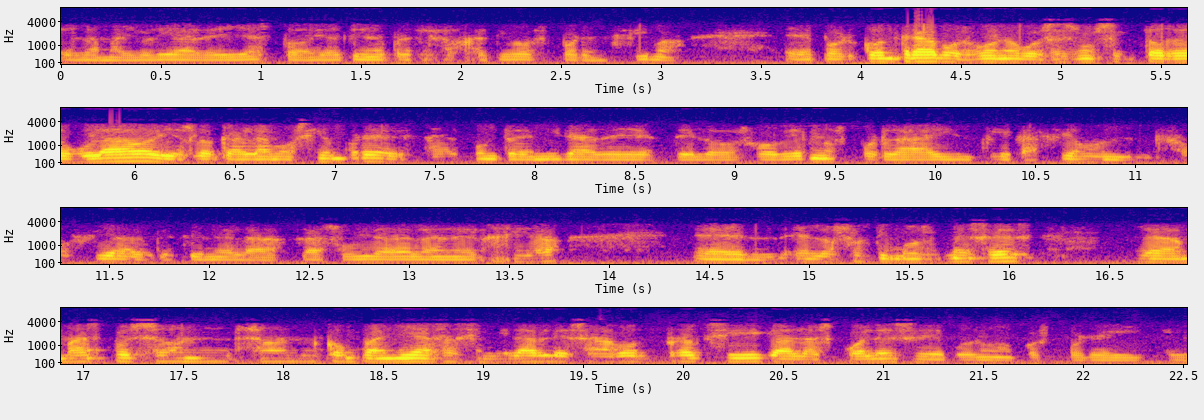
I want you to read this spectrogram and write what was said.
en la mayoría de ellas todavía tiene precios objetivos por encima. Eh, por contra, pues bueno, pues es un sector regulado y es lo que hablamos siempre, está al punto de mira de, los gobiernos por la implicación social que tiene la, subida de la energía en, los últimos meses. Y además pues son son compañías asimilables a Bond Proxy a las cuales eh, bueno pues por el, el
